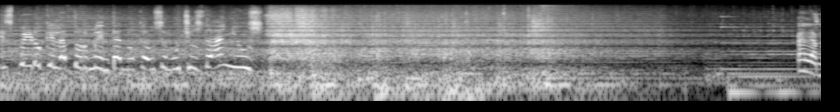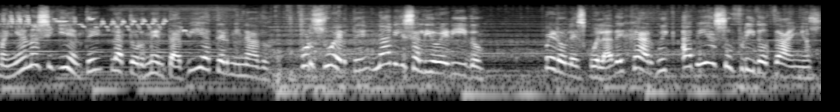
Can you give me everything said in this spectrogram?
espero que la tormenta no cause muchos daños. A la mañana siguiente, la tormenta había terminado. Por suerte, nadie salió herido. Pero la escuela de Hardwick había sufrido daños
